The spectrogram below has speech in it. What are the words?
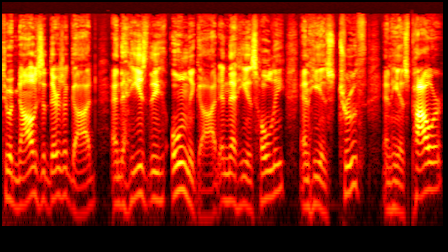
to acknowledge that there's a God and that He is the only God and that He is holy and He is truth and He is power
